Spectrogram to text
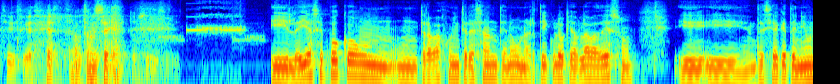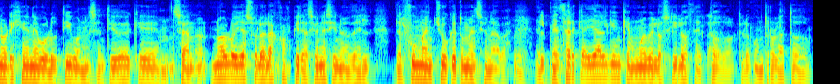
Sí, sí, es cierto. Entonces- es cierto, sí, sí. Y leí hace poco un, un trabajo interesante, ¿no? un artículo que hablaba de eso y, y decía que tenía un origen evolutivo en el sentido de que, o sea, no, no hablo ya solo de las conspiraciones, sino del, del Fu Manchu que tú mencionabas, el pensar que hay alguien que mueve los hilos de todo, que lo controla todo.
